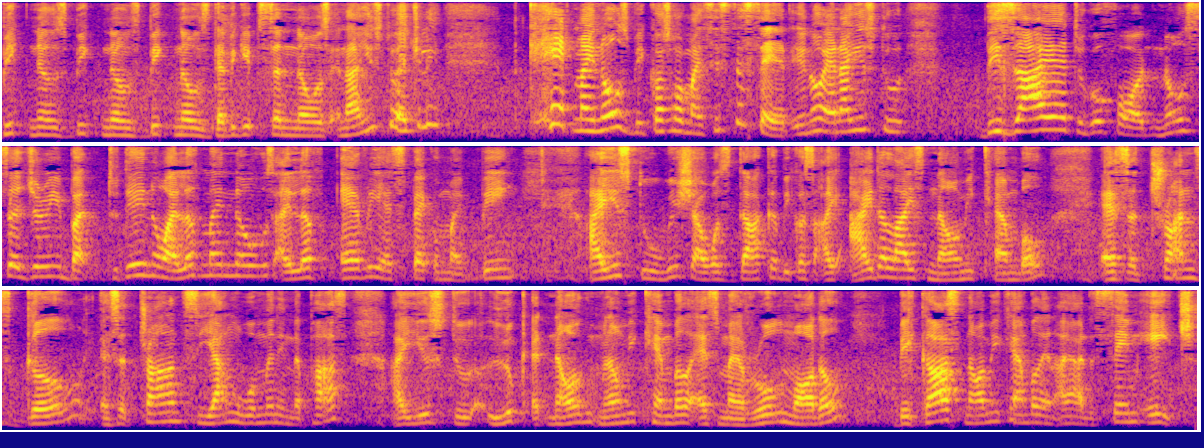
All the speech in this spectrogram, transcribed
big nose, big nose, big nose, Debbie Gibson nose, and I used to actually hate my nose because what my sister said, you know, and I used to desire to go for nose surgery, but today, no, I love my nose. I love every aspect of my being. I used to wish I was darker because I idolized Naomi Campbell as a trans girl, as a trans young woman in the past. I used to look at Naomi Campbell as my role model because Naomi Campbell and I are the same age.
